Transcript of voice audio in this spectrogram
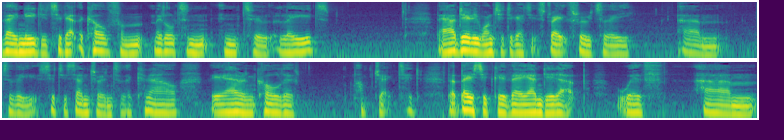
they needed to get the coal from Middleton into Leeds. They ideally wanted to get it straight through to the um, to the city centre into the canal. The Aire and Calder objected, but basically they ended up with um,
